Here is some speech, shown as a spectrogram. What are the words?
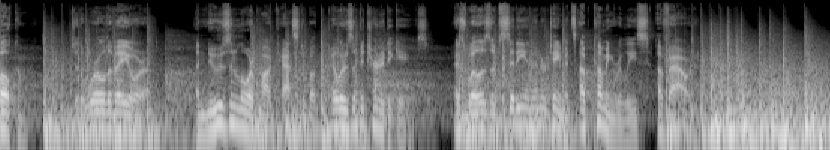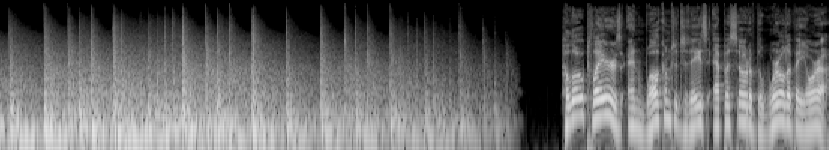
Welcome to the world of Eora, a news and lore podcast about the Pillars of Eternity games, as well as Obsidian Entertainment's upcoming release, Avowed. Hello, players, and welcome to today's episode of the World of Eora.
